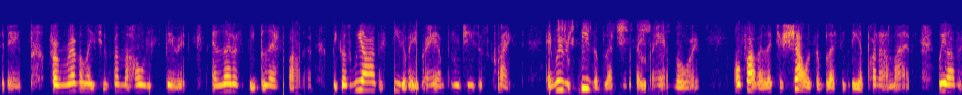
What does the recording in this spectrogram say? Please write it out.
today from revelation from the Holy Spirit. And let us be blessed, Father, because we are the seed of Abraham through Jesus Christ. And we receive the blessings of Abraham, Lord. Oh, Father, let your showers of blessing be upon our lives. We are the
